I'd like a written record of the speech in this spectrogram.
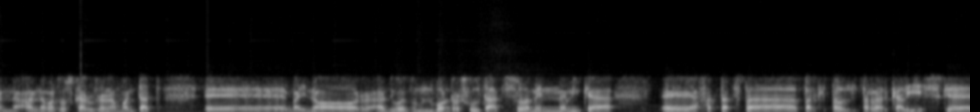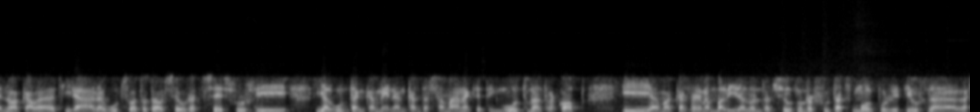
en, en, en els dos casos han augmentat. Eh, Vallnord ha donat un bon resultat, solament una mica eh, afectats per, per, per, per l'Arcalís, que no acaba de tirar, degut sobretot als seus excessos i, i algun tancament en cap de setmana que ha tingut un altre cop, i en el cas de Gran Valida doncs, han sigut uns resultats molt positius, de la,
